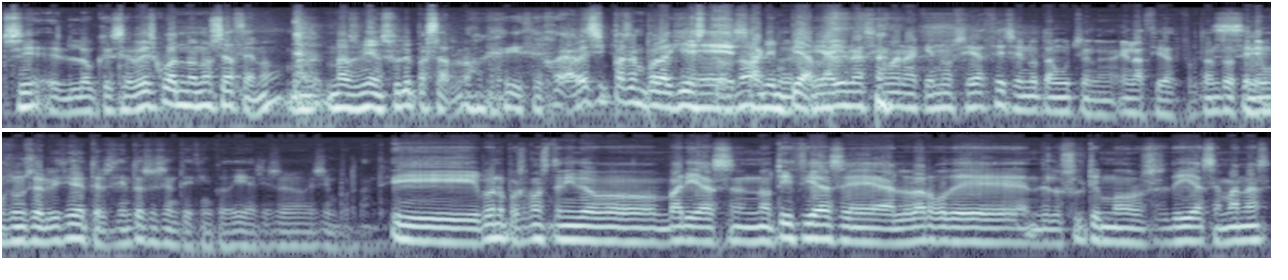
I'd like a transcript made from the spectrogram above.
Sí, eh, lo que se ve es cuando no se hace, ¿no? Más, más bien suele pasar, ¿no? Que dice, joder, a ver si pasan por aquí estos, ¿no? A Exacto, limpiar. si hay una semana que no se hace, se nota mucho en la, en la ciudad. Por tanto, Sí. tenemos un servicio de 365 días y eso es importante. Y bueno, pues hemos tenido varias noticias eh, a lo largo de, de los últimos días, semanas.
